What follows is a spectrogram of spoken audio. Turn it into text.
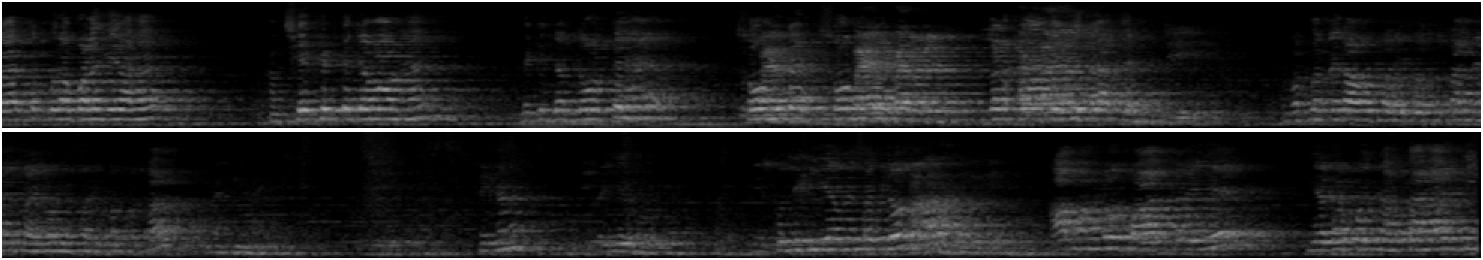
पैर तो पूरा बढ़ गया है। हम छः फीट के जवान हैं लेकिन जब दौड़ते हैं सौ मीटर सौ मीटर लड़का गिर जाते हैं। तो मतलब मेरा वो परिपक्वता मेरे पैरों में परिपक्वता नहीं है। ठीक है ना? तो ये हो गया। इसको लिख लिया हमने सभी लोग? अब हम लोग बात करेंगे कि अगर कोई कहता है कि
